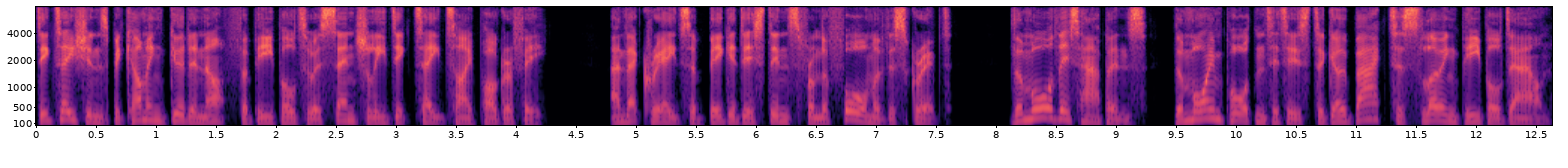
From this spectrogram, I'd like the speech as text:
Dictation's becoming good enough for people to essentially dictate typography, and that creates a bigger distance from the form of the script. The more this happens, the more important it is to go back to slowing people down,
